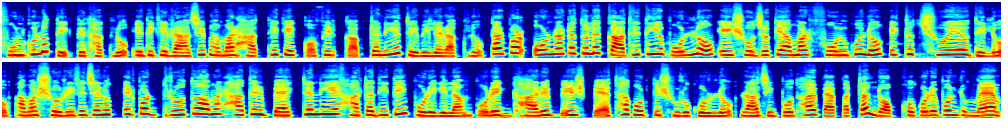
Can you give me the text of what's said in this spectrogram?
ফুলগুলো দেখতে থাকল। এদিকে রাজীব আমার হাত থেকে কফির কাপটা নিয়ে টেবিলে রাখল। তারপর ওড়নাটা তুলে কাঁধে দিয়ে বলল, এই সুযোগে আমার ফুলগুলো একটু ছুঁয়েও দিল। আমার শরীরে যেন এরপর দ্রুত আমার হাতের ব্যাগটা নিয়ে হাঁটা দিতেই পড়ে গেলাম। পরে ঘাড়ে বেশ ব্যথা করতে শুরু করল। রাজীব বোধ হয় ব্যাপারটা লক্ষ্য করে বলল, ম্যাম,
